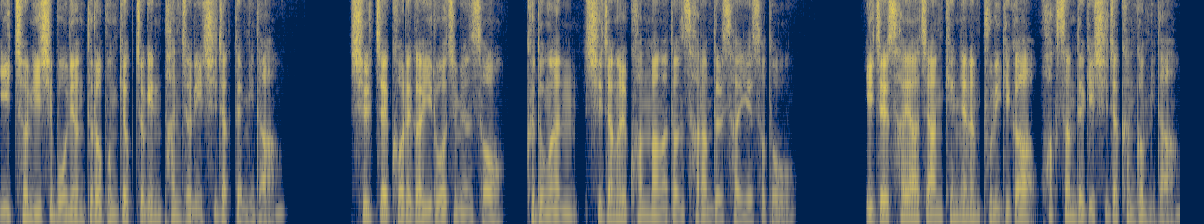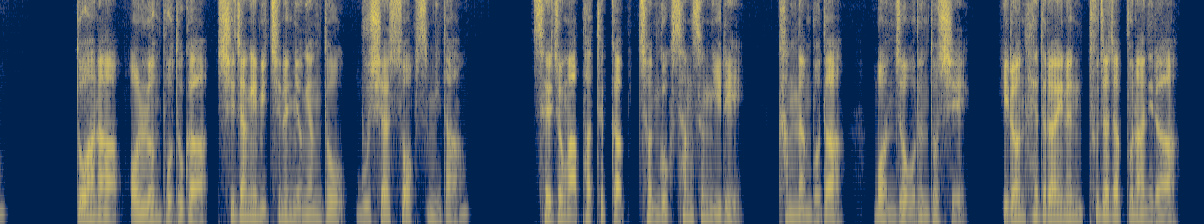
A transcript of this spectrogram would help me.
2025년 들어 본격적인 반전이 시작됩니다. 실제 거래가 이루어지면서 그동안 시장을 관망하던 사람들 사이에서도 이제 사야 하지 않겠냐는 분위기가 확산되기 시작한 겁니다. 또 하나 언론 보도가 시장에 미치는 영향도 무시할 수 없습니다. 세종 아파트값 전국 상승 1위, 강남보다 먼저 오른 도시. 이런 헤드라인은 투자자뿐 아니라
